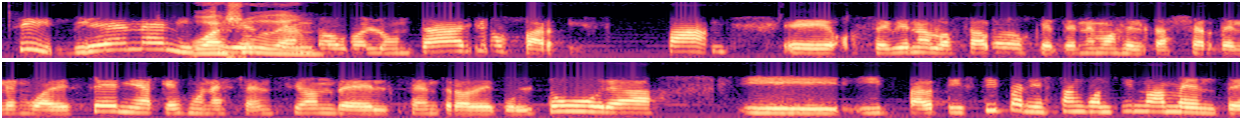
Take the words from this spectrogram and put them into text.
sí, vienen y o siguen siendo voluntarios, participan eh, o se vienen los sábados que tenemos el taller de lengua de seña, que es una extensión del Centro de Cultura, y, participan y están continuamente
